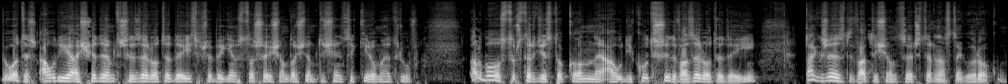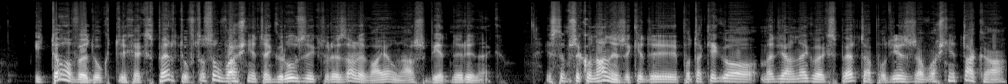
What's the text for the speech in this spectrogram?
Było też Audi A7 3.0 TDI z przebiegiem 168 tysięcy km albo 140-konne Audi Q3 2.0 TDI, także z 2014 roku. I to według tych ekspertów to są właśnie te gruzy, które zalewają nasz biedny rynek. Jestem przekonany, że kiedy po takiego medialnego eksperta podjeżdża właśnie taka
